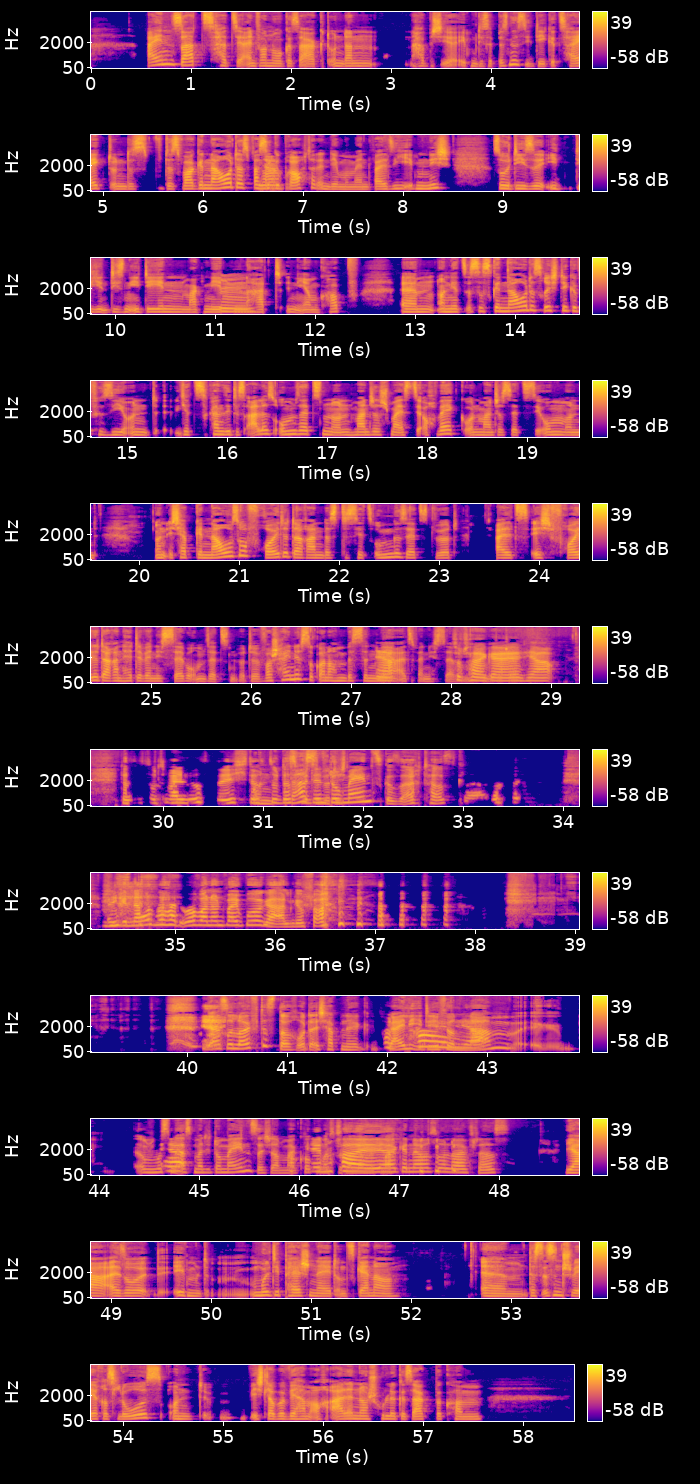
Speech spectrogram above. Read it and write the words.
einen Satz, hat sie einfach nur gesagt. Und dann habe ich ihr eben diese Business-Idee gezeigt. Und das, das war genau das, was ja. sie gebraucht hat in dem Moment, weil sie eben nicht so diese die, diesen Ideenmagneten mhm. hat in ihrem Kopf. Ähm, und jetzt ist es genau das Richtige für sie. Und jetzt kann sie das alles umsetzen. Und manches schmeißt sie auch weg. Und manches setzt sie um. Und und ich habe genauso Freude daran, dass das jetzt umgesetzt wird, als ich Freude daran hätte, wenn ich es selber umsetzen würde. Wahrscheinlich sogar noch ein bisschen mehr, ja, als wenn ich es selber Total geil, würde. ja. Das ist total lustig, dass und du das, das mit den Domains gesagt hast gerade. Weil genauso hat Urban und Walburga angefangen. ja, so läuft es doch. Oder ich habe eine geile Idee für einen ja. Namen äh, und muss ja. mir erstmal die Domains sichern. Mal Auf gucken, was Fall, wir machen. Ja, genau so läuft das. Ja, also eben Multipassionate und Scanner. Ähm, das ist ein schweres Los und ich glaube, wir haben auch alle in der Schule gesagt bekommen,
